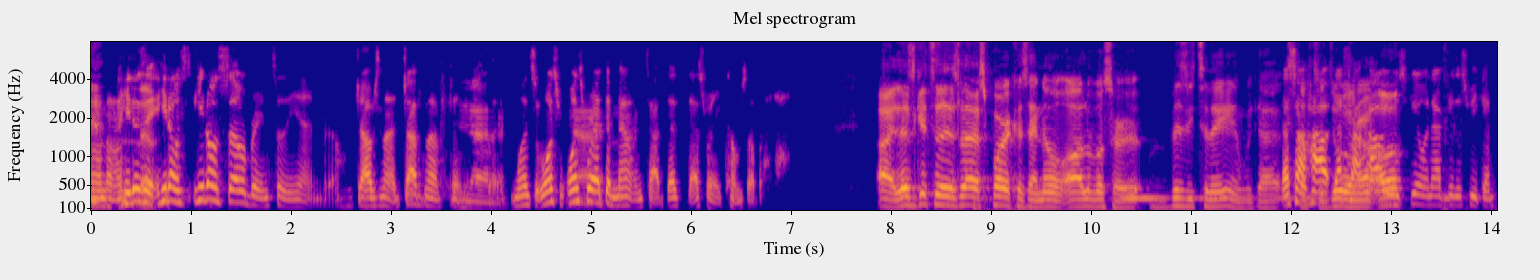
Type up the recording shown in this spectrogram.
No, no, he doesn't. He don't. He don't celebrate until the end, bro. Job's not. Job's not finished. Nah. Like, once, once, once we're at the mountaintop, that's that's when he comes up. All right, let's get to this last part because I know all of us are busy today and we got That's how. stuff how to do that's how our Howard was feeling after this weekend.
